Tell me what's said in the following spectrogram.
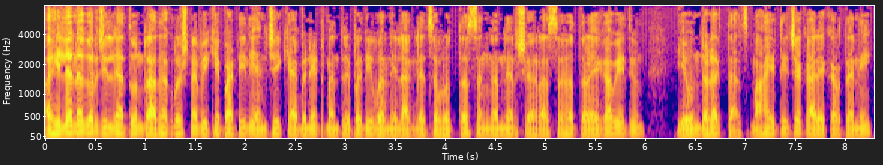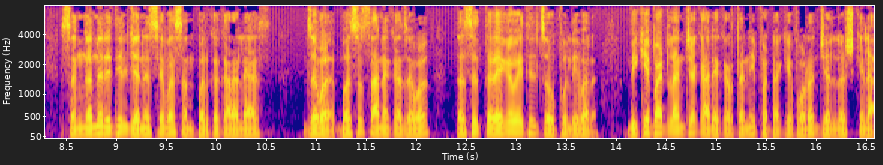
अहिल्यानगर जिल्ह्यातून राधाकृष्ण विखे पाटील यांची कॅबिनेट मंत्रिपदी वर्णी लागल्याचं वृत्त संगमनेर शहरासह तळेगाव येथून येऊन धडकताच महायुतीच्या कार्यकर्त्यांनी संगमनेर येथील जनसेवा संपर्क कार्यालयाजवळ बसस्थानकाजवळ तसेच तळेगाव येथील चौफुलीवर विखे पाटलांच्या कार्यकर्त्यांनी फटाके फोडत जल्लोष केला.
